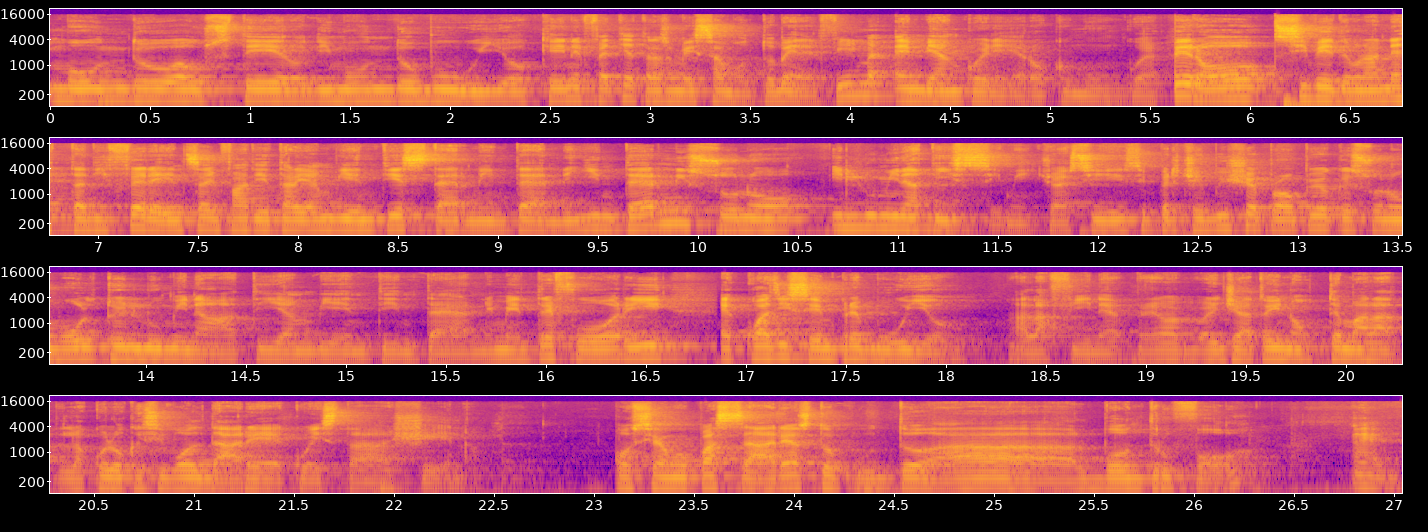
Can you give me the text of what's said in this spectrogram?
mondo austero, di mondo buio, che in effetti è trasmessa molto bene. Il film è in bianco e nero comunque, però si vede una netta differenza infatti tra gli ambienti esterni e interni. Gli interni sono illuminatissimi, cioè si, si percepisce proprio che sono molto illuminati gli ambienti interni, mentre fuori è quasi sempre buio alla fine. Abbiamo girato di notte, ma la, la, quello che si vuole dare è questa scena possiamo passare a questo punto al buon Truffaut. Eh,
